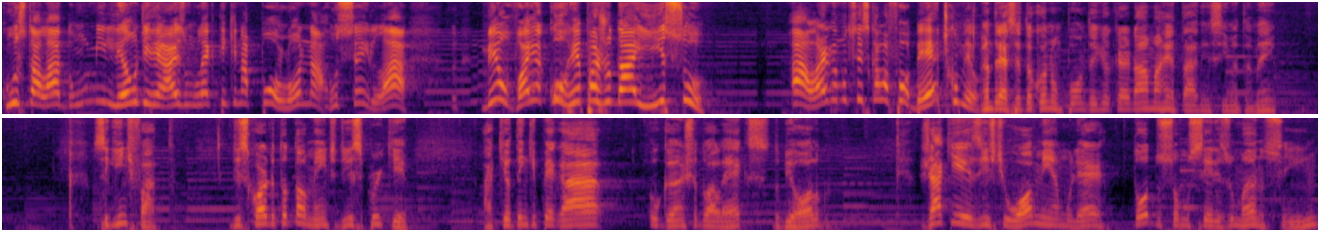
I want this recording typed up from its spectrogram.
Custa lá de um milhão de reais, o moleque tem que ir na Polônia, na Rússia, sei lá. Meu, vai a correr pra ajudar isso. Ah, larga muito ser escalafobético, meu. André, você tocou num ponto aí que eu quero dar uma marretada em cima também. Seguinte fato. Discordo totalmente disso, porque aqui eu tenho que pegar o gancho do Alex, do biólogo. Já que existe o homem e a mulher, todos somos seres humanos. Sim.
